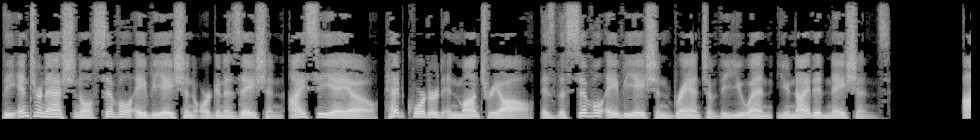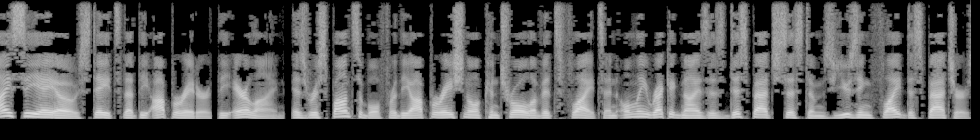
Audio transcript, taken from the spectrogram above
The International Civil Aviation Organization ICAO, headquartered in Montreal, is the civil aviation branch of the UN United Nations. ICAO states that the operator the airline, is responsible for the operational control of its flights and only recognizes dispatch systems using flight dispatchers,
